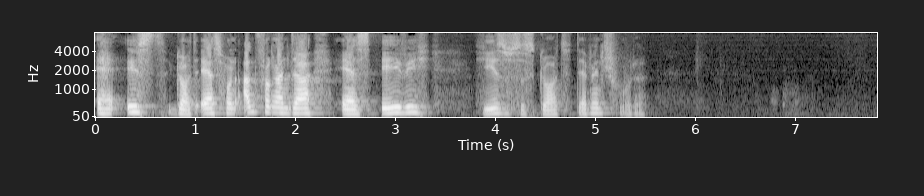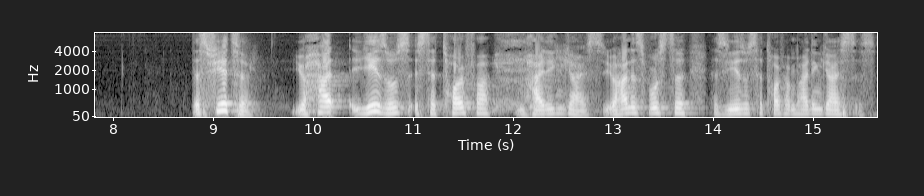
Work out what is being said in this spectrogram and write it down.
Er ist Gott. Er ist von Anfang an da. Er ist ewig. Jesus ist Gott, der Mensch wurde. Das vierte, Jesus ist der Täufer im Heiligen Geist. Johannes wusste, dass Jesus der Täufer im Heiligen Geist ist.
